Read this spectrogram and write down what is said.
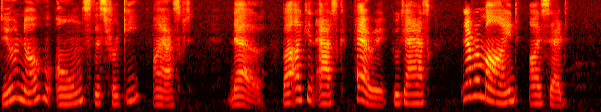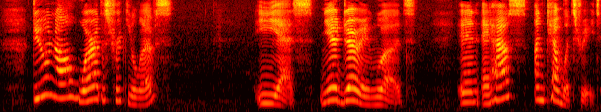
Do you know who owns this turkey? I asked. No, but I can ask Harry, who can ask. Never mind, I said. Do you know where this turkey lives? Yes, near Deering Woods in a house on Kenwood Street.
